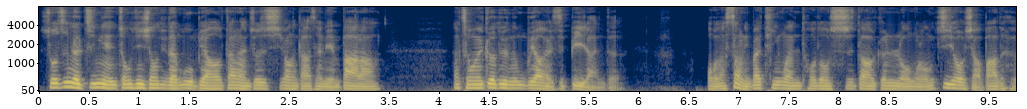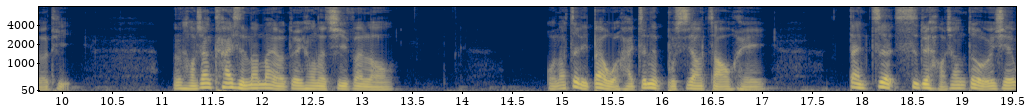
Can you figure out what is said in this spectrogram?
说真的，今年中信兄弟的目标当然就是希望达成连霸啦。那成为各队的目标也是必然的。哦，那上礼拜听完头头师道跟龙龙季后小八的合体，嗯，好像开始慢慢有对抗的气氛喽。哦，那这礼拜我还真的不是要招黑，但这四队好像都有一些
